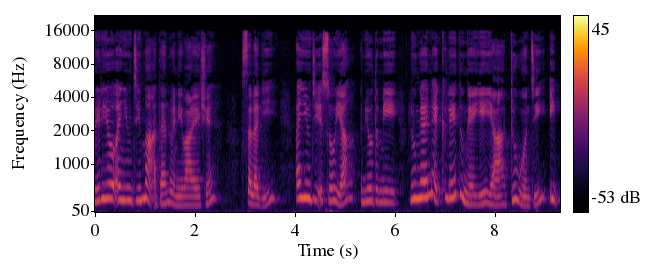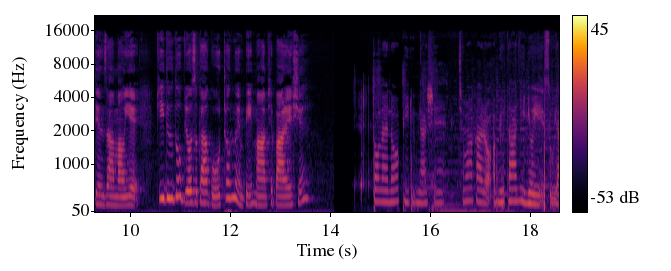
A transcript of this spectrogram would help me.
Radio UNG မှအတန်းလွှင့်နေပါတယ်ရှင်။ဆက်လက်ပြီး UNG အစိုးရအမျိုးသမီးလူငယ်နဲ့ကလေးသူငယ်ရေးရာဒုဝန်ကြီးဤတင်စာမောင်ရဲ့ ပြည်သူတို့ပြောစကားကို ထုတ်လွှင့်ပေးမှာဖြစ်ပါတယ်ရှင်။တော်လန်တော်ပြည်သူများရှင်ကျမကတော့အမျိုးသားညီညွတ်ရေးအစိုးရ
